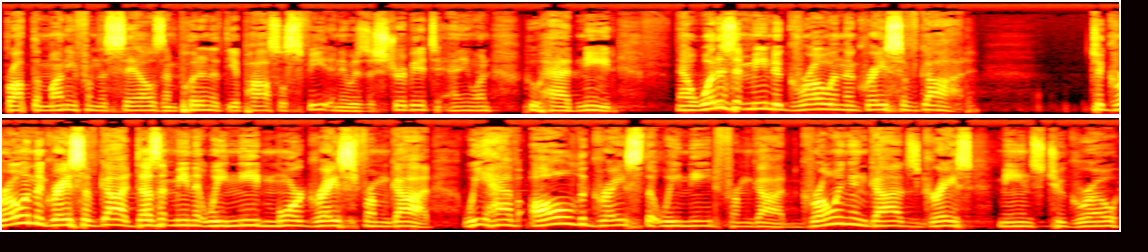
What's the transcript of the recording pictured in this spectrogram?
brought the money from the sales and put it at the apostles feet and it was distributed to anyone who had need. Now what does it mean to grow in the grace of god to grow in the grace of God doesn't mean that we need more grace from God. We have all the grace that we need from God. Growing in God's grace means to grow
